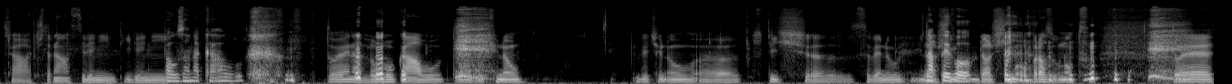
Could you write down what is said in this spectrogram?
třeba 14 denní, týdenní. Pauza na kávu. to je na dlouhou kávu, to je většinou většinou uh, spíš uh, se věnuju dalšímu, dalšímu obrazu. No to, to, je,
